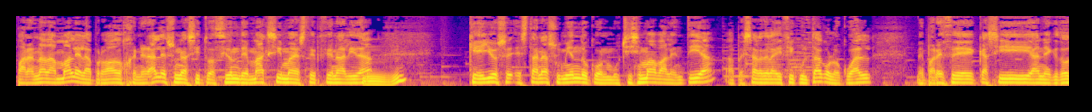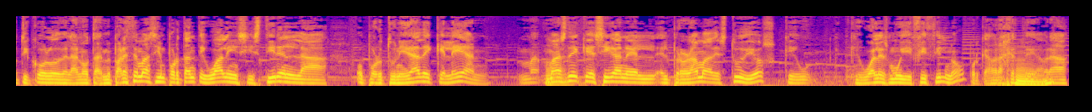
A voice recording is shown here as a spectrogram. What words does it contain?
para nada mal el aprobado general. Es una situación de máxima excepcionalidad. que ellos están asumiendo con muchísima valentía, a pesar de la dificultad, con lo cual me parece casi anecdótico lo de la nota. Me parece más importante igual insistir en la oportunidad de que lean, más de que sigan el, el programa de estudios, que que igual es muy difícil, ¿no? Porque habrá gente, habrá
